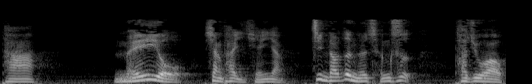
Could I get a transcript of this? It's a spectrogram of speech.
他没有像他以前一样进到任何城市，他就要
